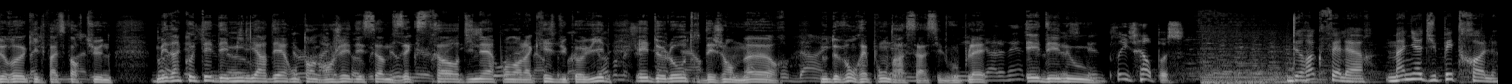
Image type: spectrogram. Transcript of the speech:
heureux qu'il fasse fortune. Mais d'un côté, des milliardaires ont engrangé des sommes extraordinaires pendant la crise du Covid et de l'autre, des gens meurent. Nous devons répondre à ça, s'il vous plaît. Aidez-nous. De Rockefeller, mania du pétrole,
